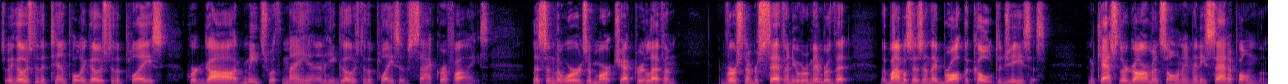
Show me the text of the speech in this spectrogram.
So he goes to the temple, he goes to the place where God meets with man, he goes to the place of sacrifice. Listen to the words of Mark chapter 11. Verse number 7, you'll remember that the Bible says, And they brought the colt to Jesus and cast their garments on him, and he sat upon them.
